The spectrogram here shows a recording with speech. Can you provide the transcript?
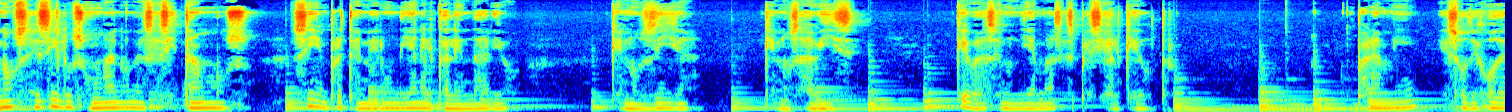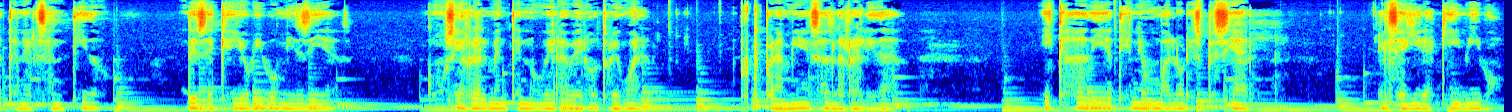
No sé si los humanos necesitamos siempre tener un día en el calendario que nos diga, que nos avise que va a ser un día más especial que otro. Para mí eso dejó de tener sentido desde que yo vivo mis días como si realmente no hubiera haber otro igual, porque para mí esa es la realidad y cada día tiene un valor especial el seguir aquí vivo.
